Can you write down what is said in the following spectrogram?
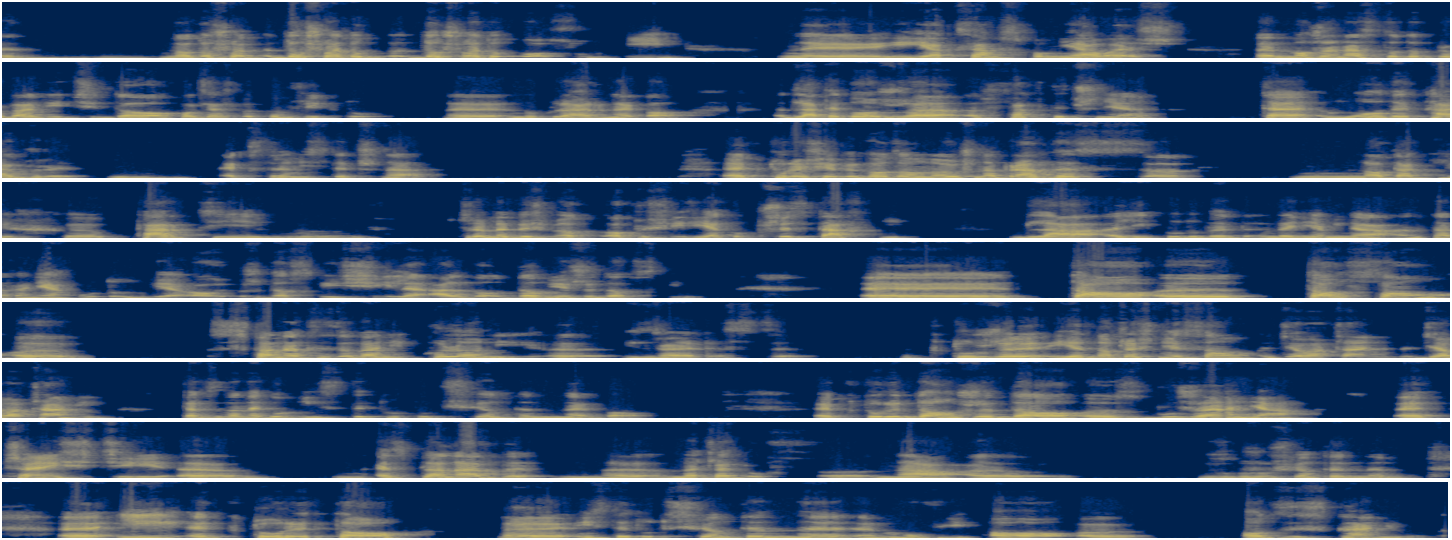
no doszła, doszła, do, doszła do głosu i i jak sam wspomniałeś, może nas to doprowadzić do chociażby konfliktu nuklearnego, dlatego że faktycznie te młode kadry ekstremistyczne, które się wywodzą no już naprawdę z no, takich partii, które my byśmy określili jako przystawki dla Likudu Benjamina Netanyahu, tu mówię o żydowskiej sile albo domie żydowskim, to, to są sfanatyzowani kolonii izraelscy, którzy jednocześnie są działaczami, działaczami tak zwanego Instytutu Świątynnego, który dąży do zburzenia części esplanady meczetów na wzgórzu świątynnym i który to Instytut Świątynny mówi o odzyskaniu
